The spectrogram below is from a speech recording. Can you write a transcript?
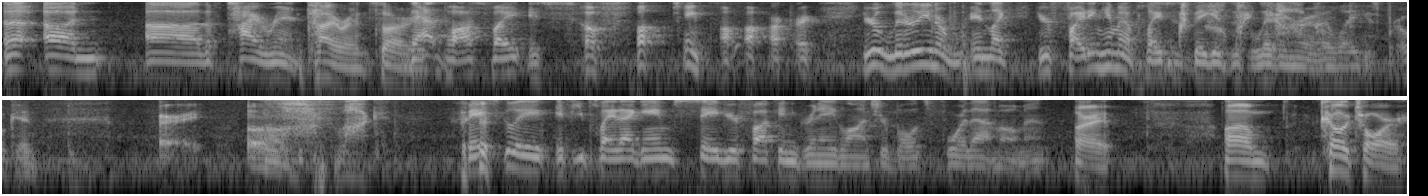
uh, uh, the Tyrant. Tyrant, sorry. That boss fight is so fucking hard. You're literally in a in like you're fighting him in a place as big as this living My room. My leg is broken. All right. Oh fuck. Basically, if you play that game, save your fucking grenade launcher bullets for that moment. All right. Um, KOTOR.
